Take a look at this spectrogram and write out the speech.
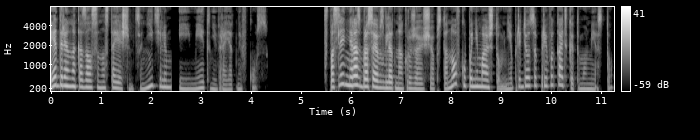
Эдриан оказался настоящим ценителем и имеет невероятный вкус. В последний раз бросаю взгляд на окружающую обстановку, понимая, что мне придется привыкать к этому месту,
